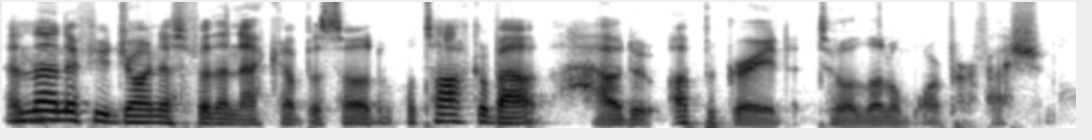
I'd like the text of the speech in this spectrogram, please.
And then if you join us for the next episode, we'll talk about how to upgrade to a little more professional.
